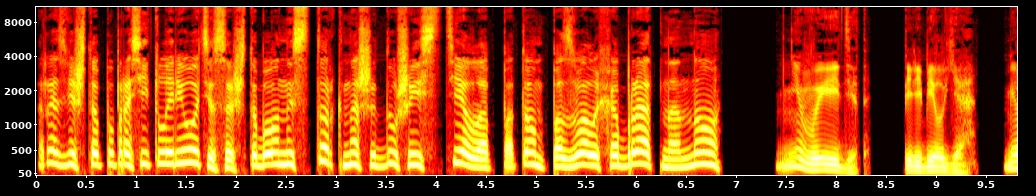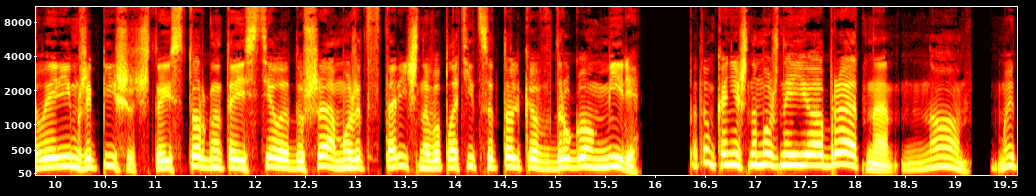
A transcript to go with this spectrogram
«Разве что попросить Лариотиса, чтобы он исторг наши души из тела, а потом позвал их обратно, но...» «Не выйдет», — перебил я. Милэрим же пишет, что исторгнутая из тела душа может вторично воплотиться только в другом мире. Потом, конечно, можно ее обратно, но мы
